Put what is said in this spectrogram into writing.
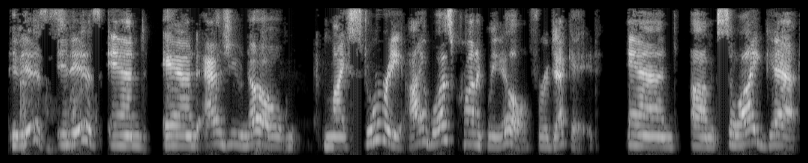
It is. It is. And and as you know, my story, I was chronically ill for a decade. And um, so I get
